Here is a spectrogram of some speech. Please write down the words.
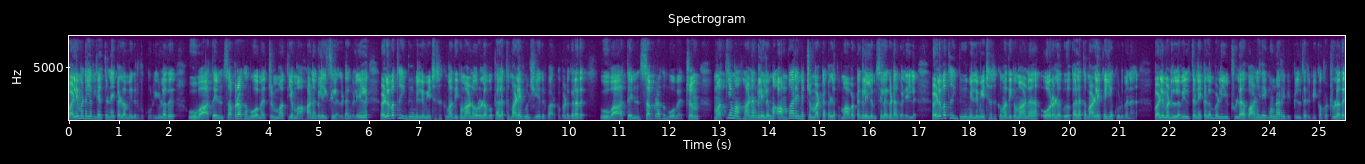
வளிமண்டலவியல் திணைக்களம் எதிர்ப்பு கூறியுள்ளது. ஊவா தென் சப்ரகமுவ மற்றும் மத்திய மாகாணங்களில் சில இடங்களில் எழுபத்தைந்து மில்லிமீட்டருக்கும் அதிகமான ஓரளவு பலத்த மழை வீழ்ச்சி எதிர்பார்க்கப்படுகிறது. ஊவா தென் சப்ரகமுவ மற்றும் மத்திய மாகாணங்களிலும் அம்பாறை மற்றும் மட்டக்களப்பு மாவட்டங்களிலும் சில இடங்களில் எழுபத்தைந்து மில்லிமீட்டருக்கும் அதிகமான ஓரளவு பலத்த மழை பெய்யக்கூடும் என வளிமண்டலவியல் திணைக்களம் வெளியிட்டுள்ள வானிலை முன்னறிவிப்பில் தெரிவிக்கப்பட்டுள்ளது.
